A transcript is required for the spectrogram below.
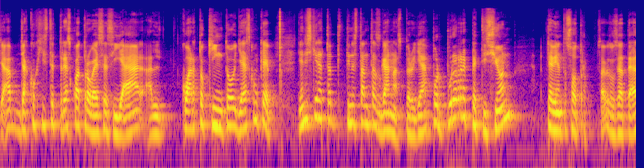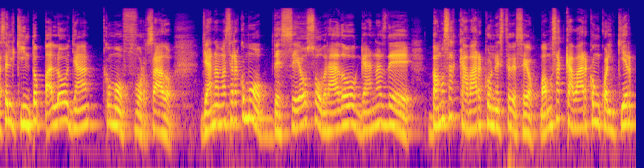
ya, ya cogiste tres, cuatro veces y ya al cuarto, quinto, ya es como que ya ni siquiera tienes tantas ganas, pero ya por pura repetición te avientas otro, ¿sabes? O sea, te das el quinto palo ya como forzado ya nada más era como deseo sobrado, ganas de, vamos a acabar con este deseo, vamos a acabar con cualquier,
